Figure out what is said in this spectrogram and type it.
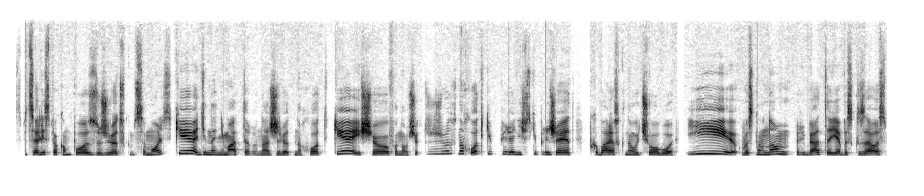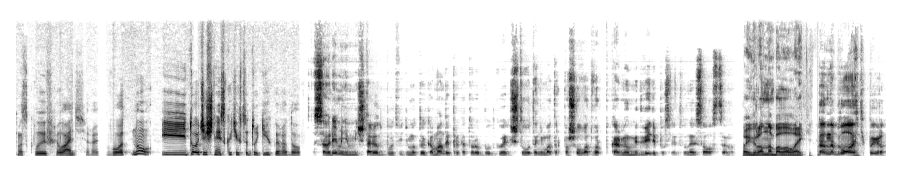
специалист по композу живет в Комсомольске, один аниматор у нас живет в Находке, еще фановщик тоже живет в Находке, периодически приезжает в Хабаровск на учебу. И в основном ребята, я бы сказала, с Москвы фрилансеры. Вот. Ну, и точечно из каких-то других городов. Со временем мечталет будет, видимо, той командой, про которую будут говорить, что вот аниматор пошел во двор, покормил медведя, после этого нарисовал сцену. Поиграл на балалайке. Да, на балалайке поиграл.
